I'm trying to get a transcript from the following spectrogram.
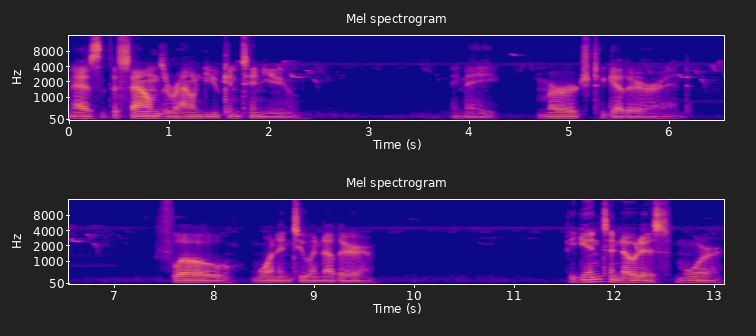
And as the sounds around you continue, they may merge together and flow one into another. Begin to notice more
